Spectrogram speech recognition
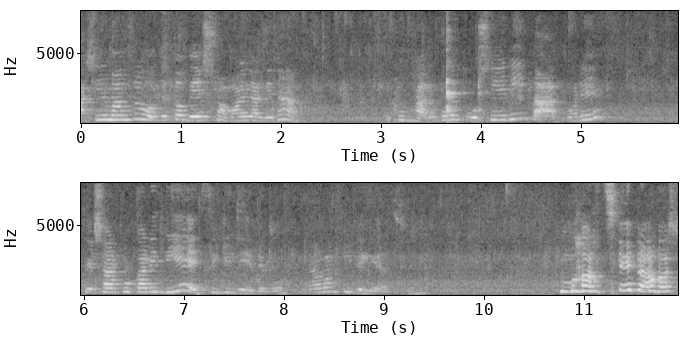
খাসির মাংস হতে তো বেশ সময় লাগে না? একটু ভালো করে কষিয়ে নিই, তারপরে প্রেশার কুকারে দিয়ে সিটি দিয়ে দেবো। এটা আবার কি লেগে আছে? মাছের রস।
